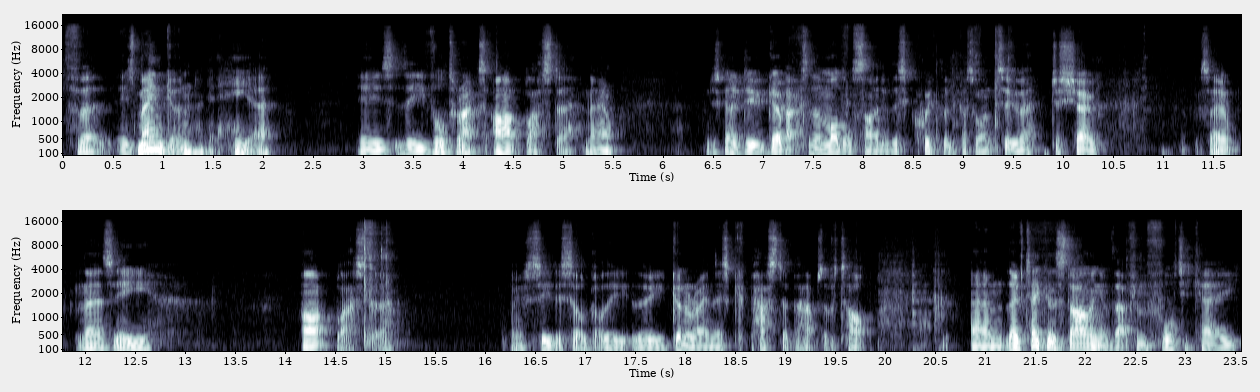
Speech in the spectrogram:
for its main gun here, is the Vultarax Arc Blaster. Now, I'm just going to do go back to the model side of this quickly because I want to uh, just show. So there's the Arc Blaster. You see this sort of got the, the gun array and there's capacitor perhaps at the top. Um, they've taken the styling of that from 40k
